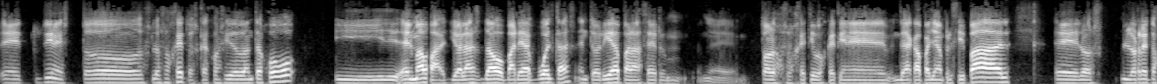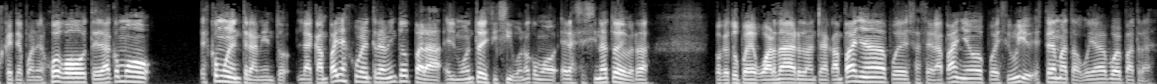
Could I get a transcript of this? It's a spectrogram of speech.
eh, tú tienes todos los objetos que has conseguido durante el juego y el mapa, yo le has dado varias vueltas en teoría para hacer eh, todos los objetivos que tiene de la campaña principal, eh, los, los retos que te pone el juego, te da como es como un entrenamiento. La campaña es como un entrenamiento para el momento decisivo, ¿no? Como el asesinato de verdad. Porque tú puedes guardar durante la campaña, puedes hacer apaños, puedes decir, uy, este me ha matado, voy a volver para atrás.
